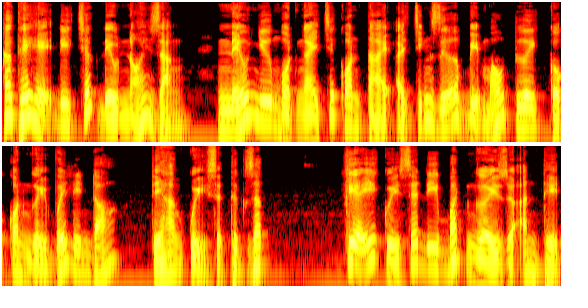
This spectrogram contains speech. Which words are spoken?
Các thế hệ đi trước đều nói rằng nếu như một ngày chiếc quan tài ở chính giữa bị máu tươi của con người vấy lên đó thì hang quỷ sẽ thức giấc. Khi ấy quỷ sẽ đi bắt người rồi ăn thịt.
